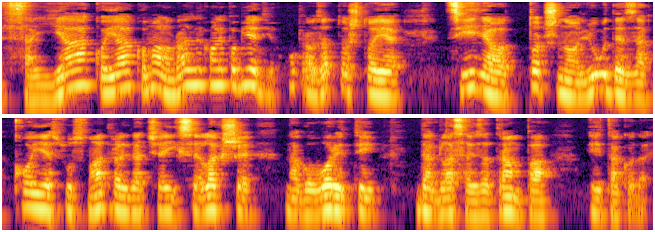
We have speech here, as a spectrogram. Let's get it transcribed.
sa jako, jako malom razlikom, ali pobjedio. Upravo zato što je ciljao točno ljude za koje su smatrali da će ih se lakše nagovoriti da glasaju za Trumpa i tako dalje.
